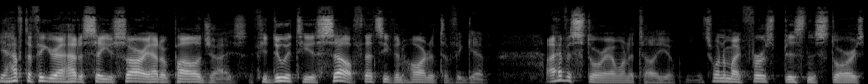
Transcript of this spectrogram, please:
you have to figure out how to say you're sorry, how to apologize. If you do it to yourself, that's even harder to forgive. I have a story I want to tell you. It's one of my first business stories,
